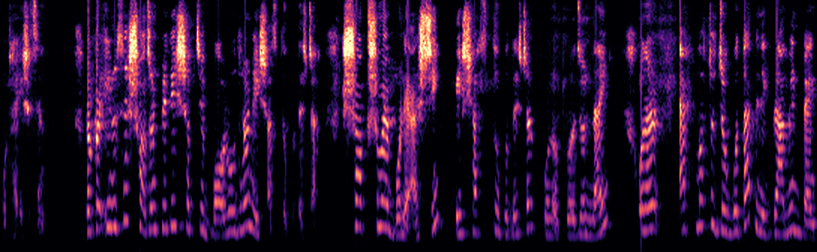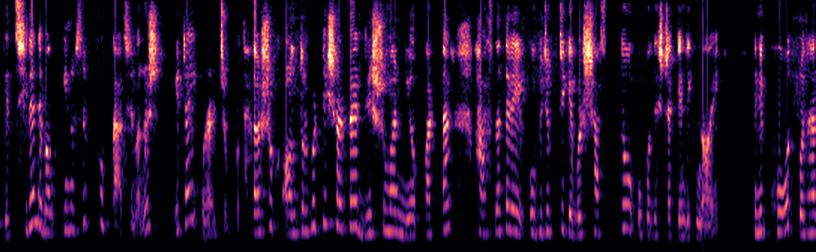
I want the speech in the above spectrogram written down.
কোঠায় এসেছেন। ডক্টর ইউনুসের স্বজন প্রীতির সবচেয়ে বড় উদাহরণ এই স্বাস্থ্য উপদেষ্টা। সব সময় বলে আসছি, এই স্বাস্থ্য উপদেষ্টার কোনো প্রয়োজন নাই। ওনার একমাত্র যোগ্যতা তিনি গ্রামীণ ব্যাংকে ছিলেন এবং ইউনুসের খুব কাছের মানুষ, এটাই ওনার যোগ্যতা। দর্শক, অন্তর্বর্তী সরকারের দৃশ্যমান নিয়োগকর্তা হাসনাতের এই অভিযোগটি কেবল স্বাস্থ্য উপদেষ্টা কেন্দ্রিক নয়, তিনি খোদ প্রধান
